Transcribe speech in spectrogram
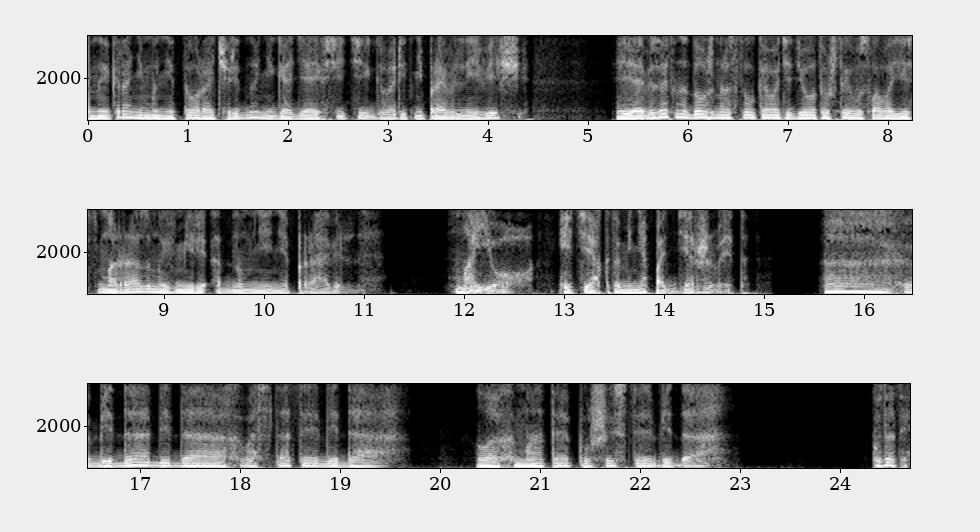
на экране монитора очередной негодяй в сети говорит неправильные вещи — и я обязательно должен растолковать идиоту, что его слова есть маразм, и в мире одно мнение правильное. Мое и тех, кто меня поддерживает. Ах, беда, беда, хвостатая беда, лохматая пушистая беда. Куда ты?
